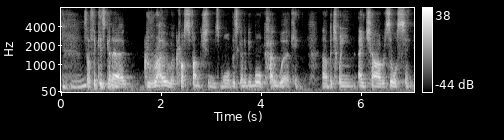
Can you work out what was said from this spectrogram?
Mm-hmm. So I think it's going to grow across functions more. There's going to be more co-working uh, between HR resourcing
